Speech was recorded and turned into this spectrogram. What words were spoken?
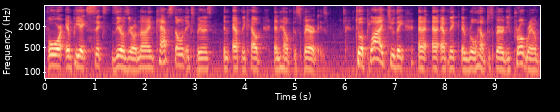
four, MPH 6009, Capstone Experience in Ethnic Health and Health Disparities. To apply to the uh, uh Ethnic and Rural Health Disparities program,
